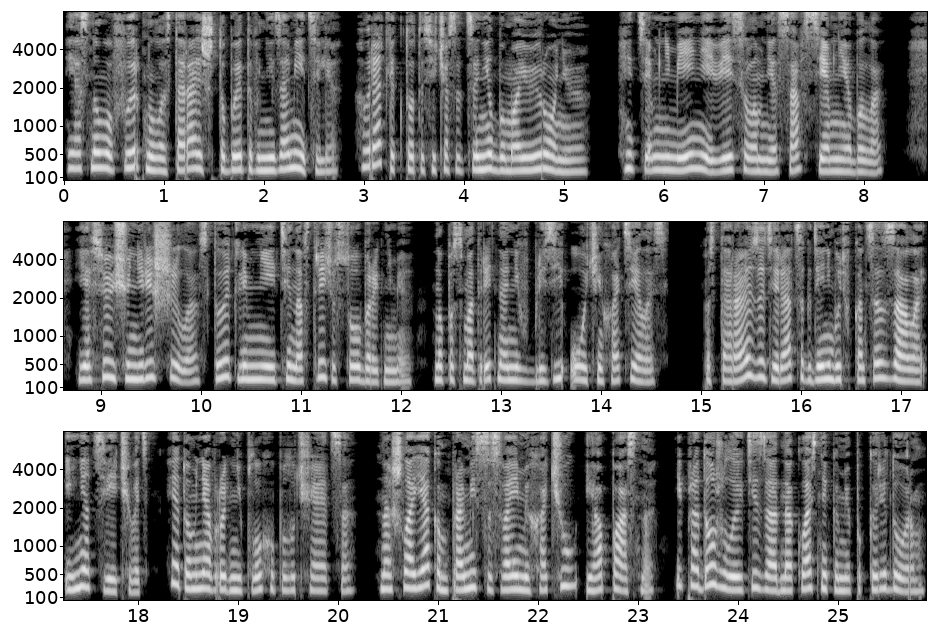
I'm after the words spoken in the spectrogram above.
Я снова фыркнула, стараясь, чтобы этого не заметили. Вряд ли кто-то сейчас оценил бы мою иронию. И тем не менее, весело мне совсем не было. Я все еще не решила, стоит ли мне идти навстречу с оборотнями, но посмотреть на них вблизи очень хотелось. Постараюсь затеряться где-нибудь в конце зала и не отсвечивать. Это у меня вроде неплохо получается. Нашла я компромисс со своими «хочу» и «опасно» и продолжила идти за одноклассниками по коридорам.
